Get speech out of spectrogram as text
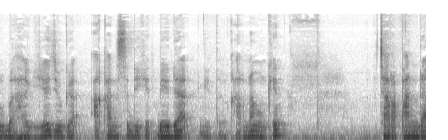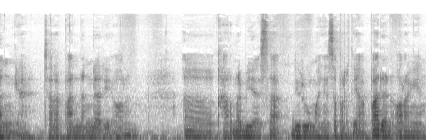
lu bahagia juga akan sedikit beda gitu. Karena mungkin cara pandang ya cara pandang dari orang. Uh, karena biasa di rumahnya seperti apa dan orang yang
